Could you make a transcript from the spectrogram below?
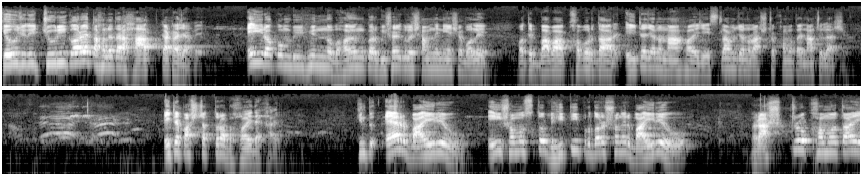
কেউ যদি চুরি করে তাহলে তার হাত কাটা যাবে। এই রকম বিভিন্ন ভয়ঙ্কর বিষয়গুলো সামনে নিয়ে এসে বলে, অতএব বাবা খবরদার, এইটা যেন না হয় যে ইসলাম যেন রাষ্ট্র ক্ষমতায় না চলে আসে। এইটা পাশ্চাত্যরা ভয় দেখায়। কিন্তু এর বাইরেও, এই সমস্ত ভীতি প্রদর্শনের বাইরেও রাষ্ট্র ক্ষমতায়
